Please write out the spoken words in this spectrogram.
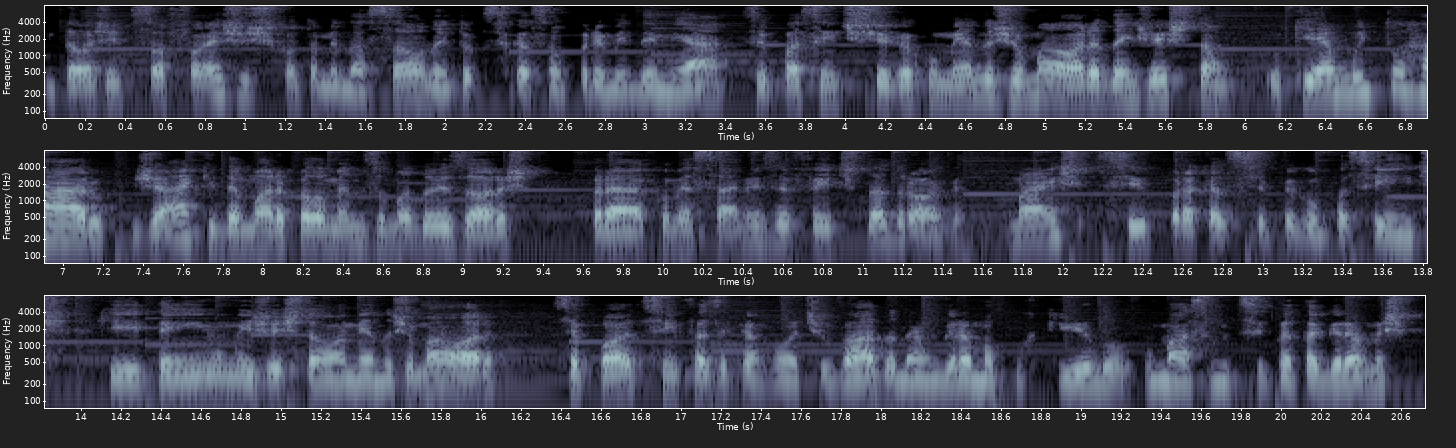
então a gente só faz descontaminação na intoxicação por MDMA se o paciente chega com menos de uma hora da ingestão, o que é muito raro, já que demora pelo menos uma, duas horas para começarem os efeitos da droga. Mas, se por acaso você pegou um paciente que tem uma ingestão a menos de uma hora, você pode sim fazer carvão ativado, né, um grama por quilo, o máximo de 50 gramas,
